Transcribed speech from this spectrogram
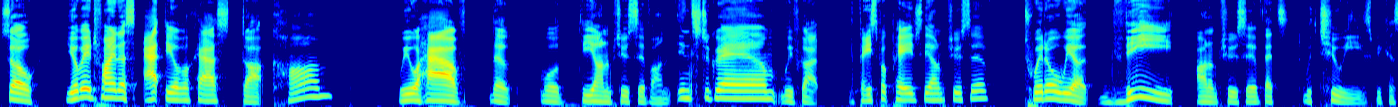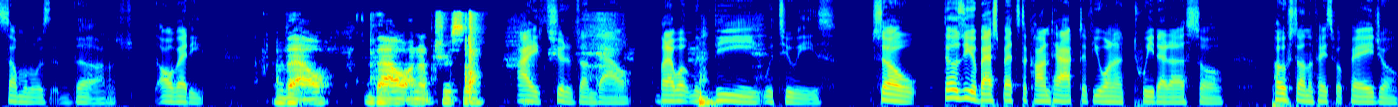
So you'll be able to find us at theovercast.com. We will have the, well, The Unobtrusive on Instagram. We've got the Facebook page, The Unobtrusive. Twitter, we are The Unobtrusive. That's with two E's because someone was the already. Thou, thou unobtrusive. I should have done thou, but I went with the with two e's. So those are your best bets to contact if you want to tweet at us or post on the Facebook page or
